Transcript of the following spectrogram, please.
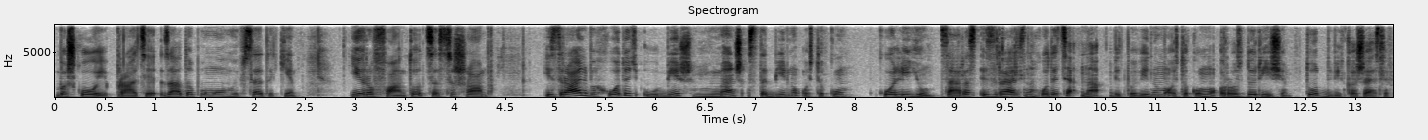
важкої праці, за допомогою все-таки Ірофанту, це США, Ізраїль виходить у більш-менш стабільну ось таку колію. Зараз Ізраїль знаходиться на відповідному ось такому роздоріжжі. Тут дві кажезлів.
